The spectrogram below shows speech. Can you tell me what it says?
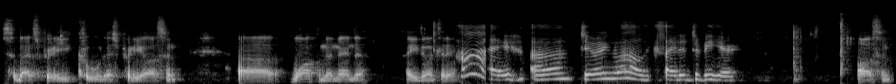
So that's pretty cool. That's pretty awesome. Uh, welcome, Amanda. How are you doing today? Hi, uh, doing well. Excited to be here. Awesome.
